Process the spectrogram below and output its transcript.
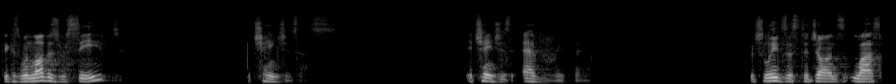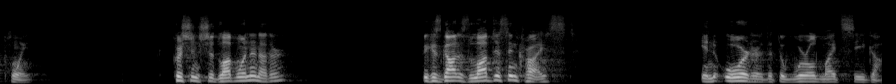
Because when love is received, it changes us. It changes everything. Which leads us to John's last point. Christians should love one another because God has loved us in Christ in order that the world might see God.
